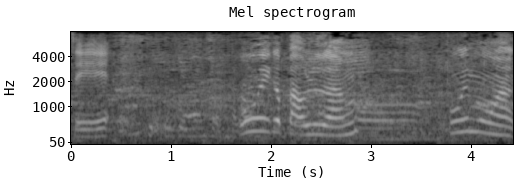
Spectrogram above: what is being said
เจ๊สิบเปอร์เซ็นต์ยังสองพันอุ้ยกระเป๋าเหลือง อุ้ยหมวก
